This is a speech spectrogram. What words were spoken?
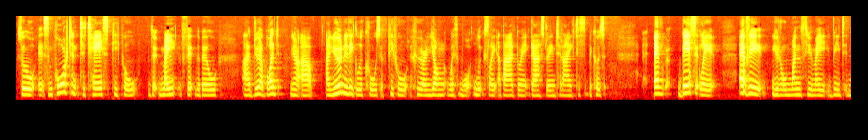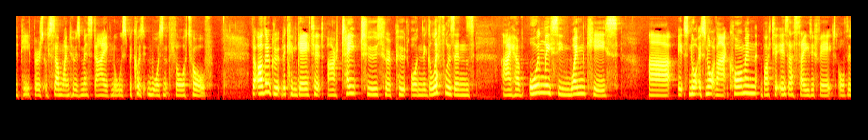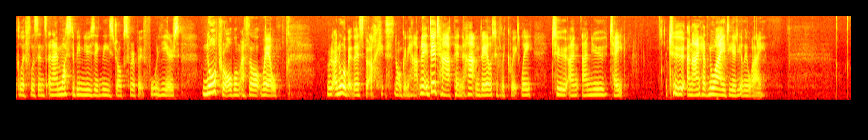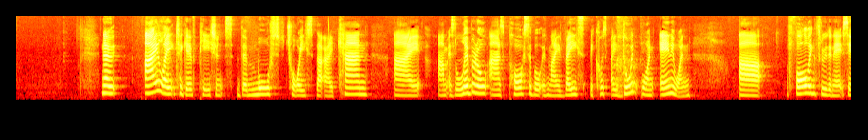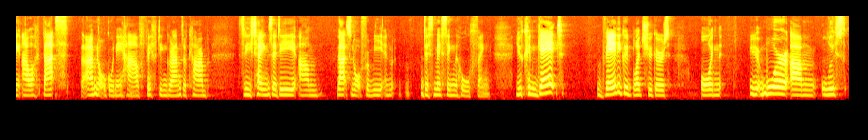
So it's important to test people that might fit the bill, uh, do a blood, you know, a, a urinary glucose of people who are young with what looks like a bad gastroenteritis because basically every you know month you might read in the papers of someone who is misdiagnosed because it wasn't thought of. The other group that can get it are type 2s who are put on the gliflozins. I have only seen one case. Uh, it's, not, it's not that common, but it is a side effect of the gliflozins, and I must have been using these drugs for about four years. No problem. I thought, well, I know about this, but ugh, it's not going to happen. It did happen. It happened relatively quickly to a new type 2, and I have no idea really why. Now, I like to give patients the most choice that I can. I am as liberal as possible in my advice because I don't want anyone uh, falling through the net saying, oh, that's, I'm not going to have 15 grams of carb three times a day. Um, that's not for me, and dismissing the whole thing. You can get very good blood sugars on more um, loose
